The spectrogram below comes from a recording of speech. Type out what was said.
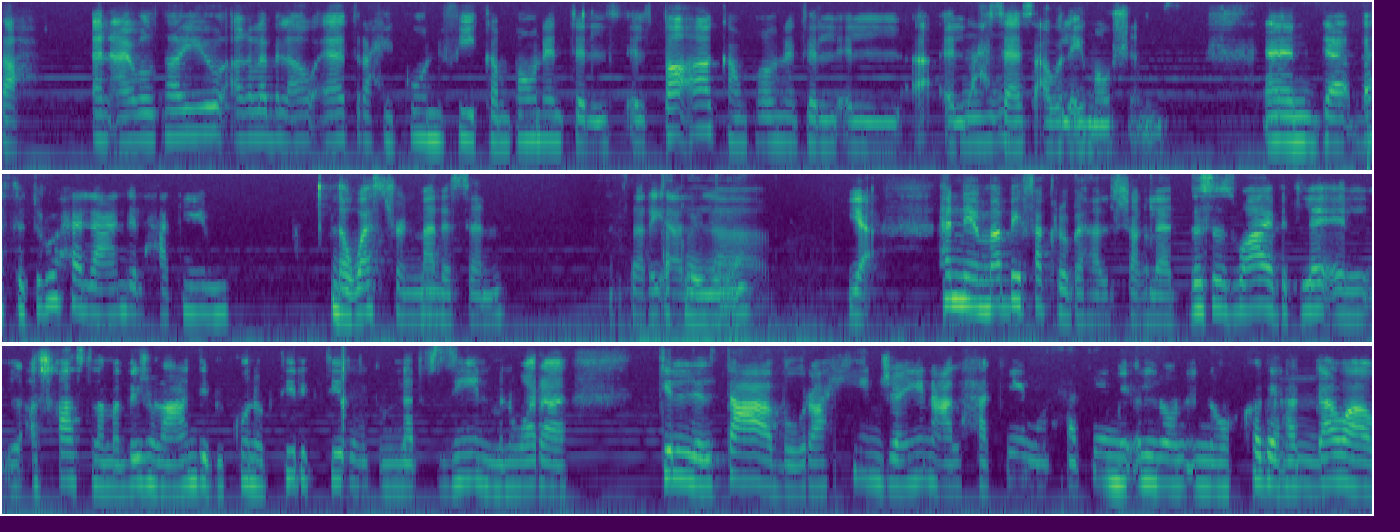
صح. And I will tell you أغلب الأوقات راح يكون في component الطاقة component الإحساس أو الايموشنز and uh, بس تروحي لعند الحكيم the western medicine. الطريقة يا yeah. هن ما بيفكروا بهالشغلات. This is why بتلاقي الأشخاص لما بيجوا لعندي بيكونوا كثير كثير هيك منرفزين من وراء كل التعب ورايحين جايين على الحكيم والحكيم يقول لهم إنه خذي هالدواء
